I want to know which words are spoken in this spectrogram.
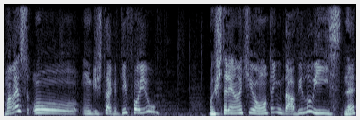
Mas o, um destaque aqui foi o, o estreante ontem, Davi Luiz, né?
